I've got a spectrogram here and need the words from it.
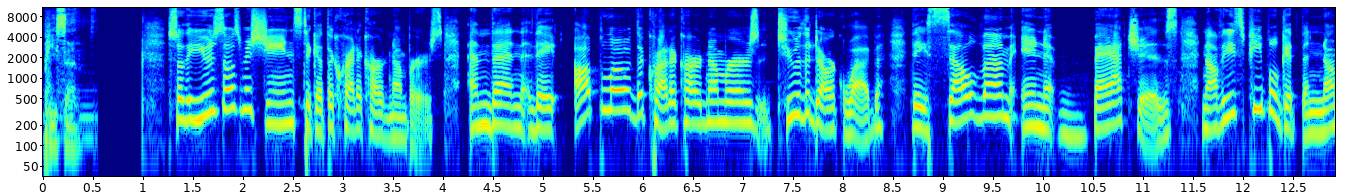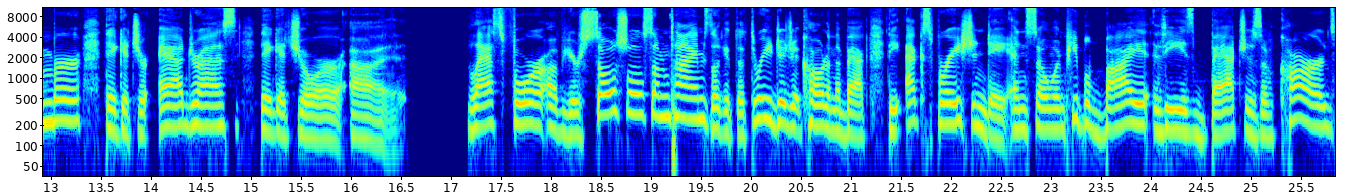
Peace in. So they use those machines to get the credit card numbers and then they upload the credit card numbers to the dark web. They sell them in batches. Now, these people get the number, they get your address, they get your, uh, last four of your social sometimes look at the three digit code on the back the expiration date. And so when people buy these batches of cards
